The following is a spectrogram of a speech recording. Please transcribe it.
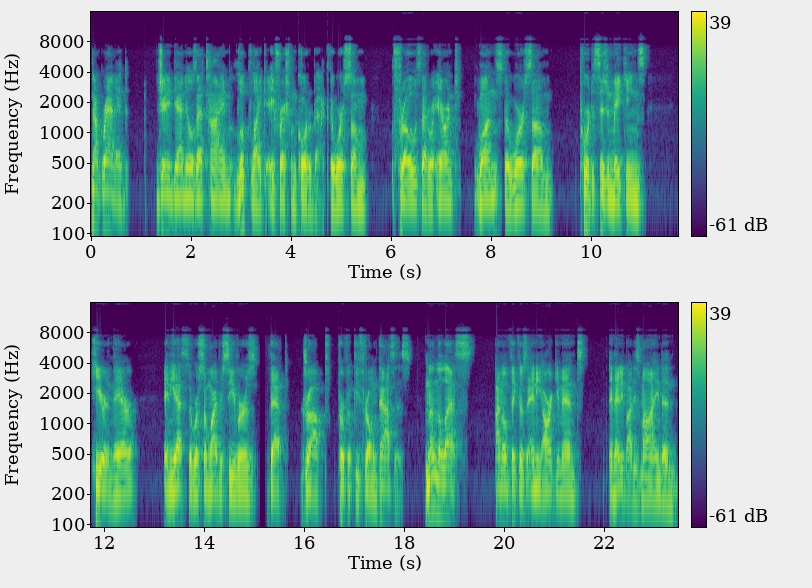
Now, granted, Jayden Daniels at time looked like a freshman quarterback. There were some throws that were errant ones. There were some poor decision makings here and there. And yes, there were some wide receivers that dropped perfectly thrown passes. Nonetheless, I don't think there's any argument in anybody's mind, and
